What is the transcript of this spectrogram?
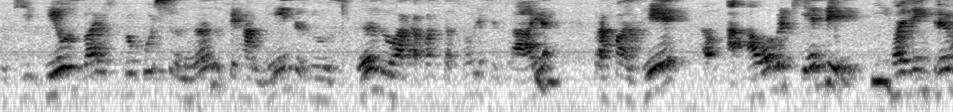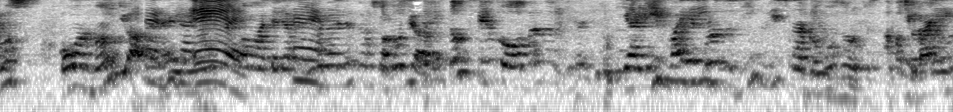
porque Deus vai nos proporcionando ferramentas, nos dando a capacitação necessária para fazer a, a- a obra que é dele. Isso. Nós entramos com a mão de obra, É né? verdade. É. com a matéria-prima, nós E vocês obra. estão sendo obra na vida. E aí vai reproduzindo isso na vida dos outros, A porque vai,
